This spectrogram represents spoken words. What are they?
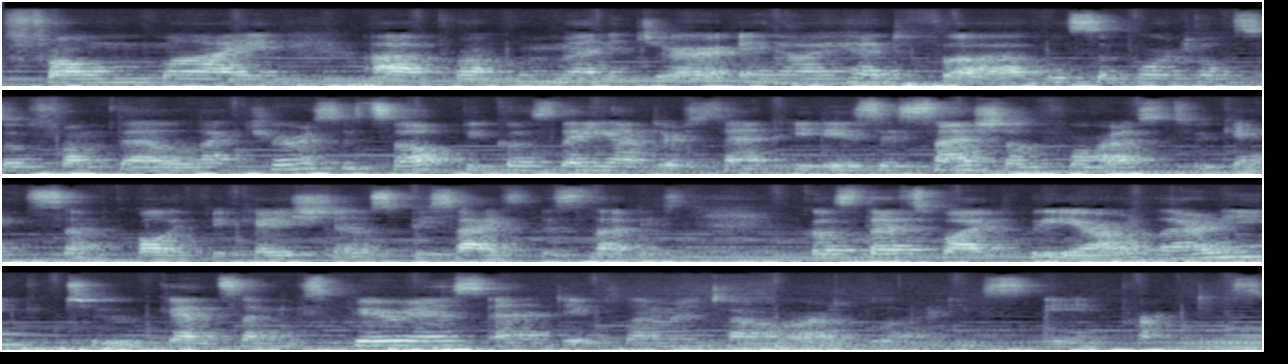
from my uh, program manager and I had uh, full support also from the lecturers itself because they understand it is essential for us to gain some qualifications besides the studies because that's what we are learning to get some experience and implement our learnings in practice.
